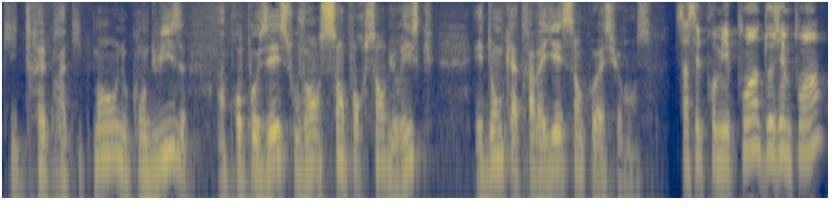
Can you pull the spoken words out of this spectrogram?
qui, très pratiquement, nous conduisent à proposer souvent 100% du risque et donc à travailler sans coassurance. Ça, c'est le premier point. Deuxième point?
